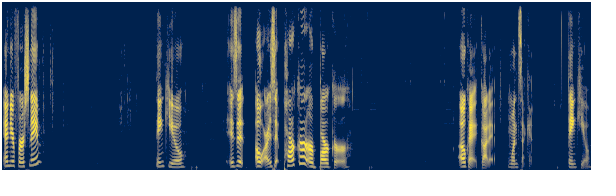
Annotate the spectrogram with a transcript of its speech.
And your first name? Thank you. Is it oh, is it Parker or Barker? Okay, got it. One second. Thank you.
